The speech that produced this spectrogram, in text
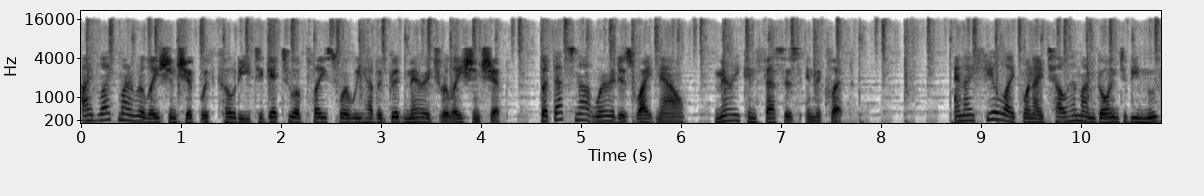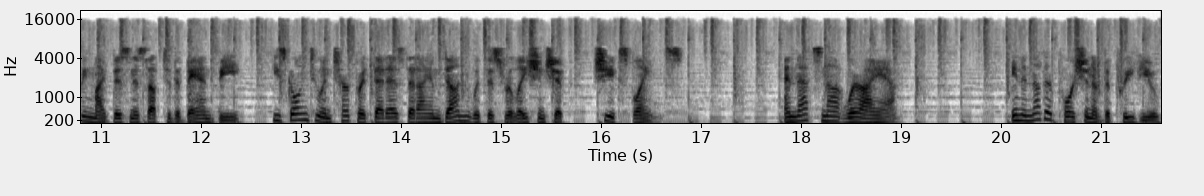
I'd like my relationship with Kody to get to a place where we have a good marriage relationship, but that's not where it is right now, Meri confesses in the clip. And I feel like when I tell him I'm going to be moving my business up to the band B, he's going to interpret that as that I am done with this relationship, she explains. And that's not where I am. In another portion of the preview,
